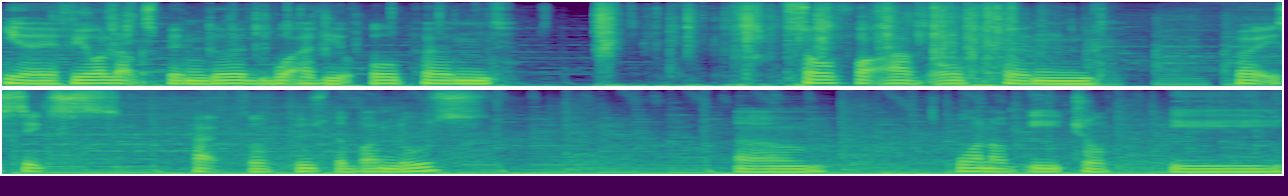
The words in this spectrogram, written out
Yeah, if your luck's been good, what have you opened? So far I've opened 36 packs of booster bundles. Um, one of each of the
